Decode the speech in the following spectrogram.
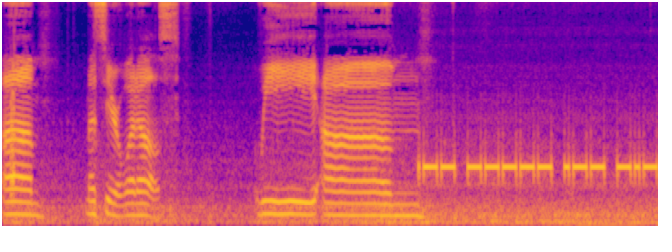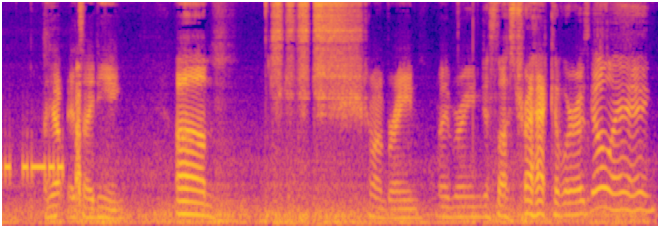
Um, let's see here, what else? We, um, yep, it's IDing. Um, Come on, brain. My brain just lost track of where I was going.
